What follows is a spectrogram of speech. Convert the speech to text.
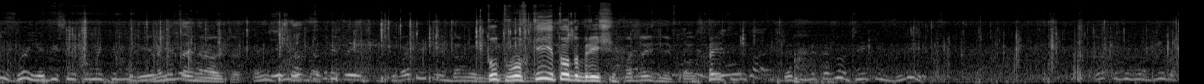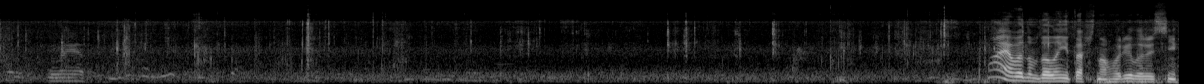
Ну який злий, я більше їх буду. Мені це подобається. Тут вовки і то добріші. По житті просто. Я тобі кажу, це якийсь злий. А я видно вдалині теж на горі лежить сніг.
